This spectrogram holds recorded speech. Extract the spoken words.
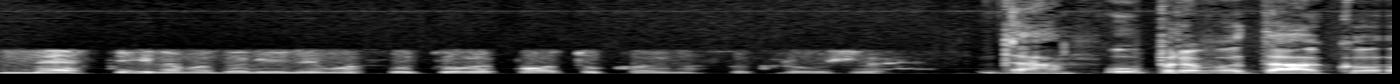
ne stignemo da vidimo svu tu lepotu koja nas okružuje. Da, upravo tako.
